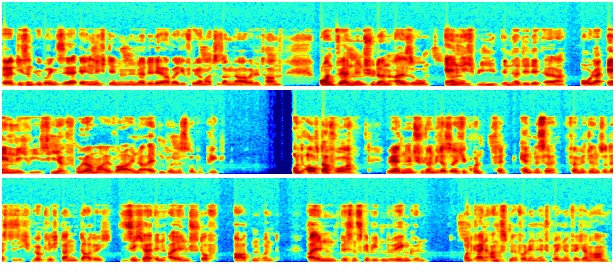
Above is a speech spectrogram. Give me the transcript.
äh, die sind übrigens sehr ähnlich denen in der DDR, weil die früher mal zusammengearbeitet haben und werden den Schülern also ähnlich wie in der DDR oder ähnlich wie es hier früher mal war in der alten Bundesrepublik und auch davor werden den Schülern wieder solche Grundkenntnisse vermitteln, sodass sie sich wirklich dann dadurch sicher in allen Stoffarten und allen Wissensgebieten bewegen können und keine Angst mehr vor den entsprechenden Fächern haben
